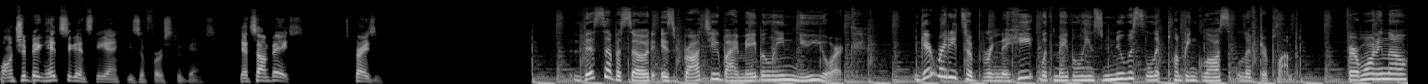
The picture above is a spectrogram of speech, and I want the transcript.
bunch of big hits against the Yankees the first two games. Gets on base. It's crazy. This episode is brought to you by Maybelline New York. Get ready to bring the heat with Maybelline's newest lip plumping gloss, Lifter Plump. Fair warning though,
